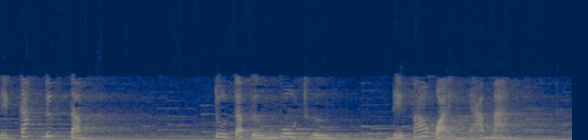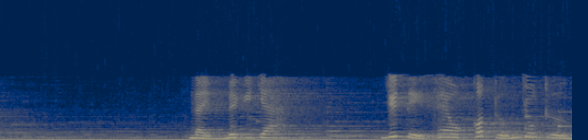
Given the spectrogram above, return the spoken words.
để cắt đứt tầm. Tu tập tưởng vô thường để phá hoại ngã mạn. Này Megiya dưới tỳ kheo có tưởng vô thường,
